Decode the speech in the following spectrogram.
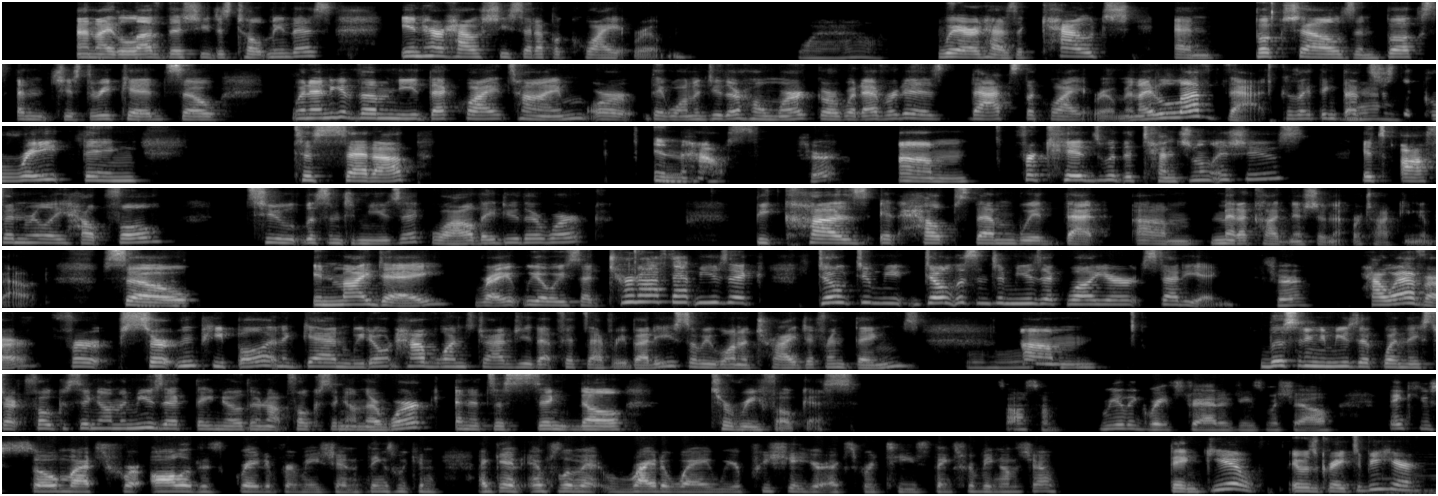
And I love this. She just told me this. In her house, she set up a quiet room. Wow. Where it has a couch and bookshelves and books. And she has three kids. So when any of them need that quiet time or they want to do their homework or whatever it is, that's the quiet room. And I love that because I think that's yeah. just a great thing to set up in mm the mm-hmm. house. Sure. Um, for kids with attentional issues, it's often really helpful to listen to music while they do their work because it helps them with that um, metacognition that we're talking about. So, in my day, right, we always said, turn off that music. Don't do mu- don't listen to music while you're studying. Sure. However, for certain people, and again, we don't have one strategy that fits everybody, so we want to try different things. Mm-hmm. Um, listening to music when they start focusing on the music, they know they're not focusing on their work, and it's a signal to refocus. It's awesome. Really great strategies, Michelle. Thank you so much for all of this great information, things we can, again, implement right away. We appreciate your expertise. Thanks for being on the show. Thank you. It was great to be here.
